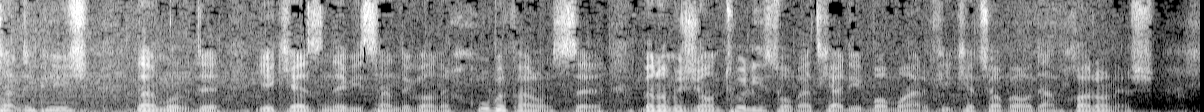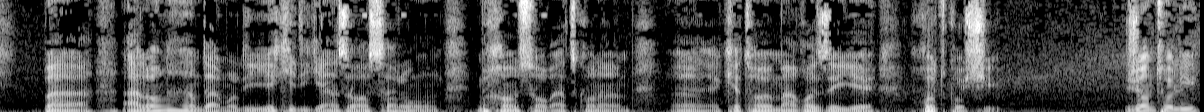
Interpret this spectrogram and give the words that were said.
چند پیش در مورد یکی از نویسندگان خوب فرانسه به نام ژان تولی صحبت کردی با معرفی کتاب آدم خارانش. و الان هم در مورد یکی دیگه از آثار اون می‌خوام صحبت کنم کتاب مغازه خودکشی. ژان تولی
